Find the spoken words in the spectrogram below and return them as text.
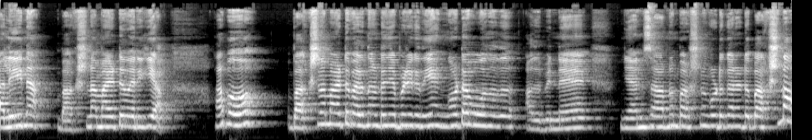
അലീന ഭക്ഷണമായിട്ട് വരിക. അപ്പോൾ ഭക്ഷണമായിട്ട് വരുന്നുണ്ട് കഴിഞ്ഞപ്പോഴേക്കും നീ എങ്ങോട്ടാണ് പോകുന്നത്? അത് പിന്നെ ഞാൻ സാറിന് ഭക്ഷണം കൊടുക്കാനായിട്ട് ഭക്ഷണോ?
